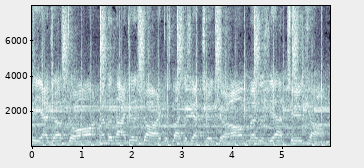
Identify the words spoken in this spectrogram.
the edge of dawn when the night is dark. as light is yet to come, it is yet to come.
